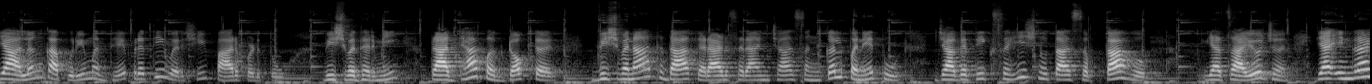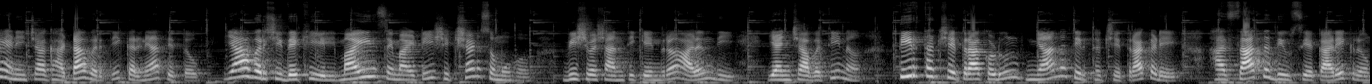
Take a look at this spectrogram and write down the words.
या अलंकापुरीमध्ये प्रतिवर्षी पार पडतो. विश्वधर्मी प्राध्यापक डॉक्टर विश्वनाथ दा कराड सरांच्या संकल्पनेतून जागतिक सहिष्णुता सप्ताह याचं आयोजन या इंद्रायणीच्या घाटावरती करण्यात येतं. यावर्षी देखील माई सेमायटी आय टी शिक्षण समूह विश्वशांती केंद्र आळंदी यांच्या वतीनं तीर्थक्षेत्राकडून ज्ञानतीर्थक्षेत्राकडे हा सात दिवसीय कार्यक्रम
